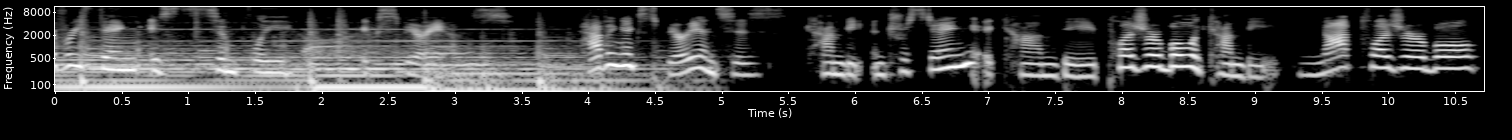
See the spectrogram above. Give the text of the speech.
everything is simply experience. Having experiences can be interesting, it can be pleasurable, it can be not pleasurable.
